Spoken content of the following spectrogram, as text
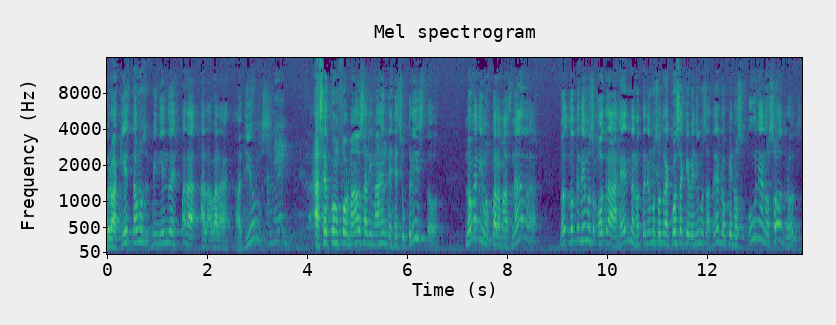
pero aquí estamos viniendo es para alabar a, Dios. A ser conformados a la imagen de Jesucristo. No venimos para más nada. No, no, tenemos otra agenda, no tenemos otra cosa que venimos a hacer. Lo que nos une a nosotros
